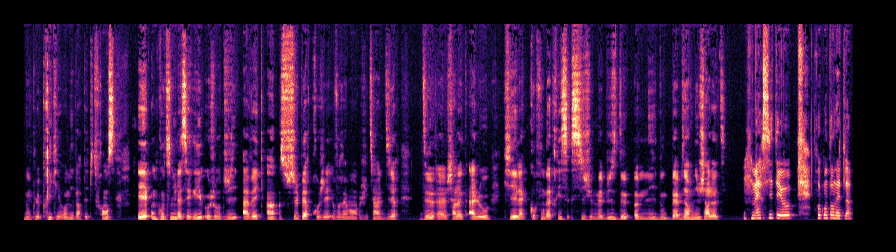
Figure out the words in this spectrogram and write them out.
donc le prix qui est remis par Pépite France. Et on continue la série aujourd'hui avec un super projet, vraiment, je tiens à le dire, de euh, Charlotte Allo, qui est la cofondatrice, si je ne m'abuse, de Omni. Donc bah, bienvenue Charlotte. Merci Théo, trop content d'être là.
